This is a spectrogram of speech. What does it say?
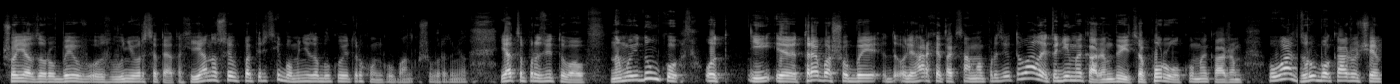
що я заробив в університетах. Я носив папірці, бо мені заблокують рахунку в банку, щоб ви розуміли. Я це прозвітував. На мою думку, от і е, треба, щоб олігархи так само прозвітували. І тоді ми кажемо, дивіться, по року ми кажемо, у вас, грубо кажучи.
